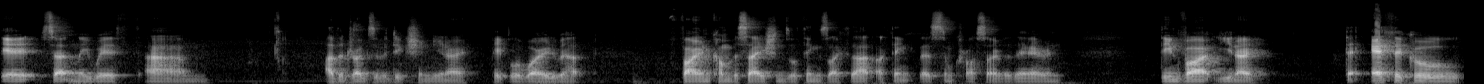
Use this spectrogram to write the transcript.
it certainly with um, other drugs of addiction. You know, people are worried about phone conversations or things like that. I think there's some crossover there, and the invite. You know, the ethical,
